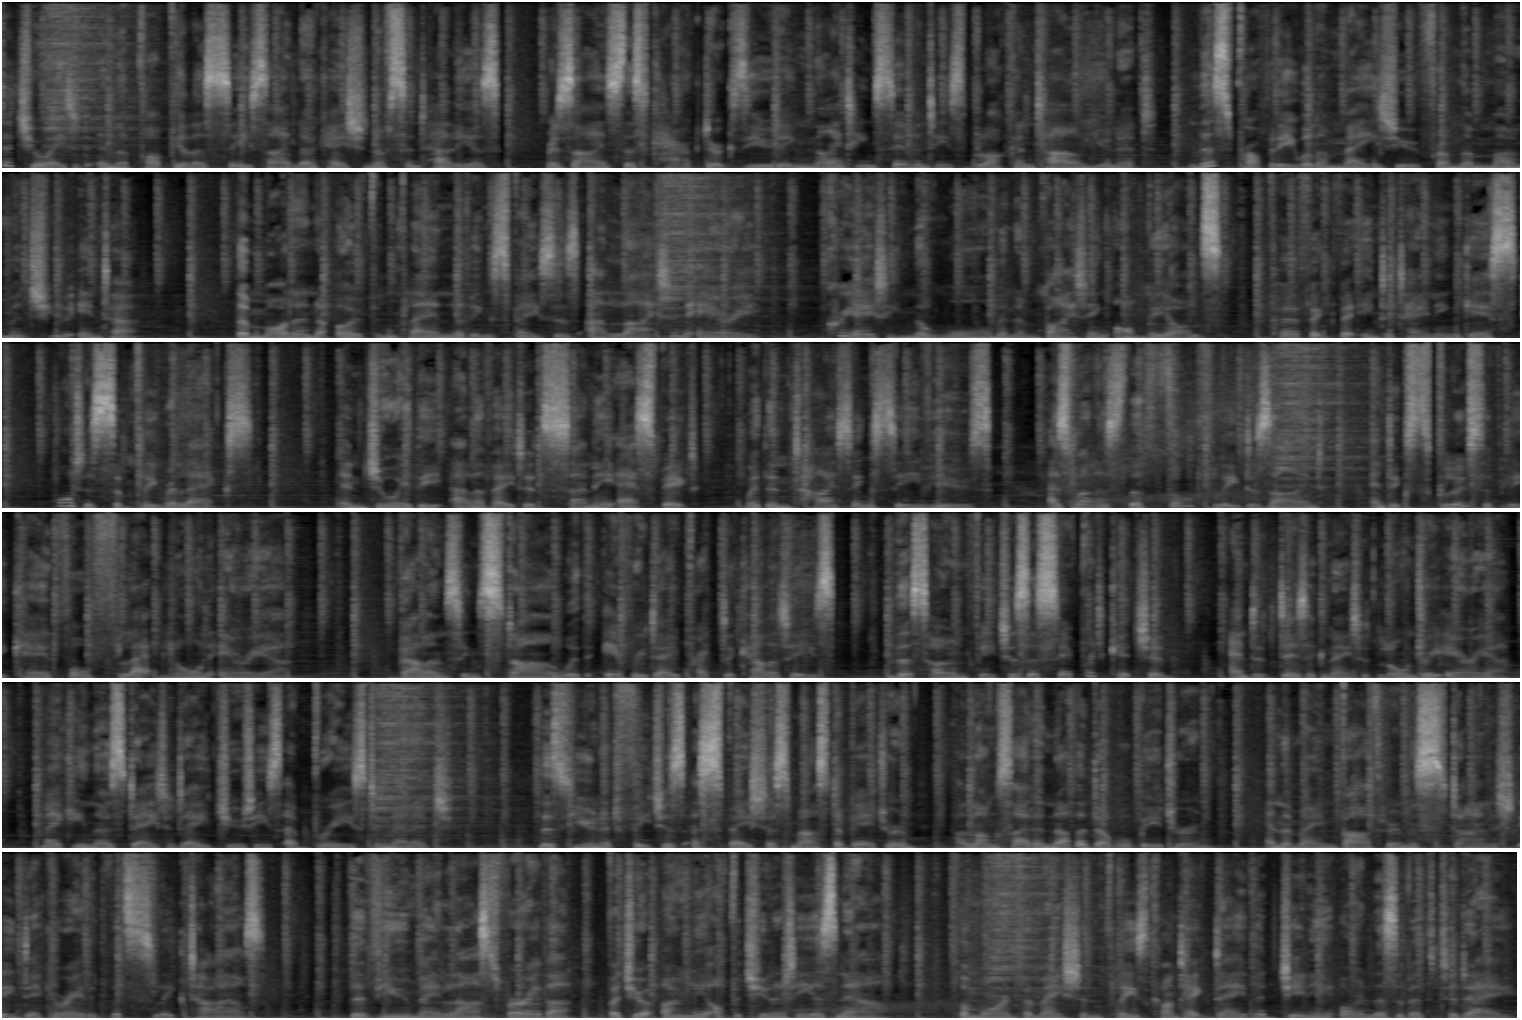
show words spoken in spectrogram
Situated in the popular seaside location of St Heliers resides this character exuding 1970s block and tile unit. This property will amaze you from the moment you enter. The modern open plan living spaces are light and airy, creating the warm and inviting ambiance perfect for entertaining guests or to simply relax. Enjoy the elevated sunny aspect with enticing sea views, as well as the thoughtfully designed and exclusively cared for flat lawn area. Balancing style with everyday practicalities, this home features a separate kitchen and a designated laundry area, making those day-to-day duties a breeze to manage. This unit features a spacious master bedroom alongside another double bedroom, and the main bathroom is stylishly decorated with sleek tiles. The view may last forever, but your only opportunity is now. For more information, please contact David, Jenny, or Elizabeth today.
